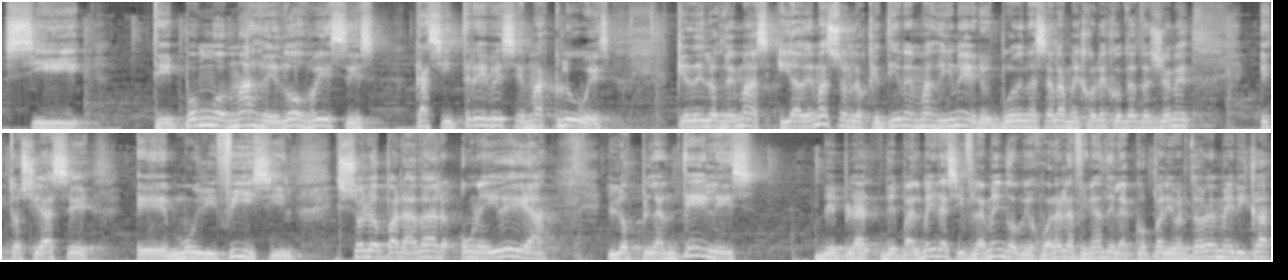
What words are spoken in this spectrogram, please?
si te pongo más de dos veces, casi tres veces más clubes que de los demás, y además son los que tienen más dinero y pueden hacer las mejores contrataciones, esto se hace eh, muy difícil. Solo para dar una idea, los planteles de, Palmeiras y Flamengo que jugarán la final de la Copa Libertadores de América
